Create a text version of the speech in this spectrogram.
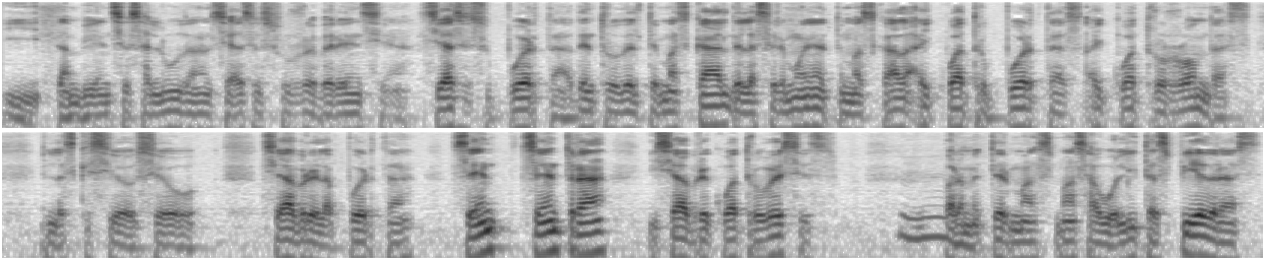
y también se saludan, se hace su reverencia, se hace su puerta. Dentro del temazcal, de la ceremonia de temazcal, hay cuatro puertas, hay cuatro rondas en las que se, se, se abre la puerta, se, se, entra y se abre cuatro veces mm. para meter más, más abuelitas piedras.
